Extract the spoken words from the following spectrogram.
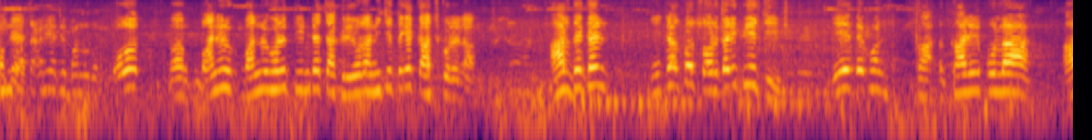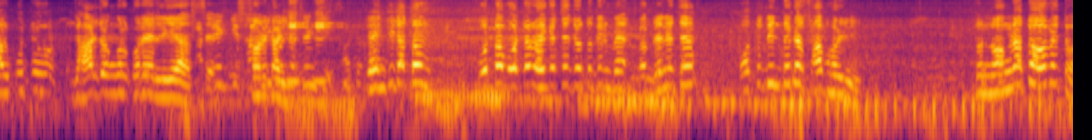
ওকে। ও বানের বানের ঘরে তিনটা চাকরি ওরা নিচে থেকে কাজ করে না। আর দেখেন এটা তো সরকারি পেয়েছি। এ দেখুন কারির পোলা আর কিছু ঝাড় জঙ্গল করে নিয়ে আসছে সরকারি। ট্যাঙ্কিটা তো কত বছর হয়ে গেছে যতদিন বেনেছে কতদিন থেকে সাফ হয়নি। তো নোংরা তো হবে তো।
